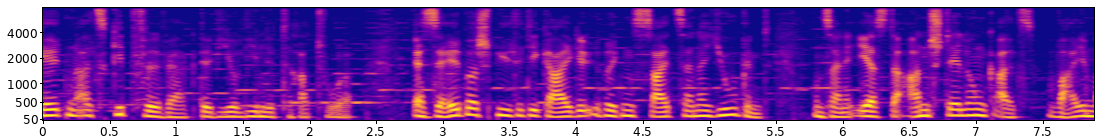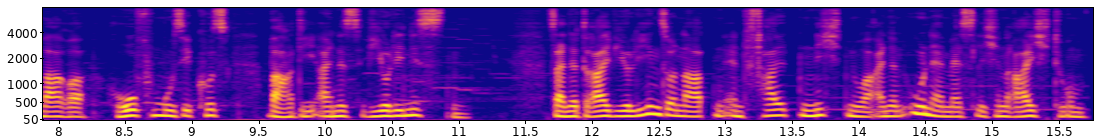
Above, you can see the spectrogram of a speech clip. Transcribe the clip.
gelten als Gipfelwerk der Violinliteratur. Er selber spielte die Geige übrigens seit seiner Jugend und seine erste Anstellung als Weimarer Hofmusikus war die eines Violinisten. Seine drei Violinsonaten entfalten nicht nur einen unermesslichen Reichtum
